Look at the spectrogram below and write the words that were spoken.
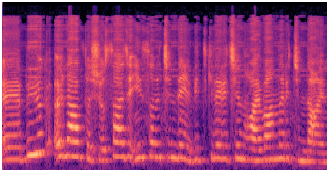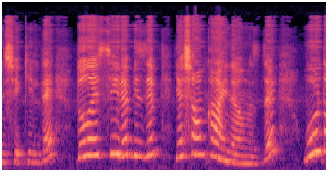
e, büyük önem taşıyor. Sadece insan için değil, bitkiler için, hayvanlar için de aynı şekilde. Dolayısıyla bizim yaşam kaynağımızdır. Burada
